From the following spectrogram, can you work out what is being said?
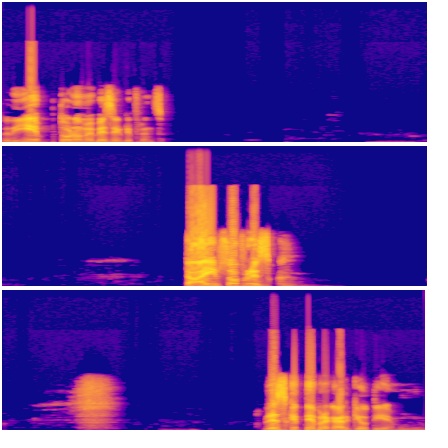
तो ये दोनों में basic difference types of risk risk कितने प्रकार की होती है?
